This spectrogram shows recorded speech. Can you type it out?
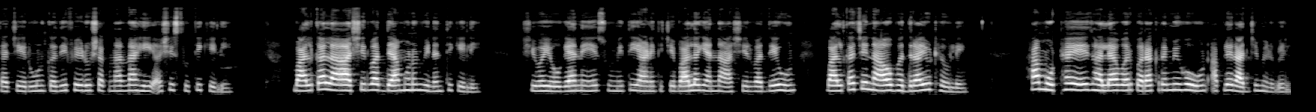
त्याचे ऋण कधी फेडू शकणार नाही अशी स्तुती केली. बालकाला आशीर्वाद द्या म्हणून विनंती केली. शिवयोग्याने सुमिती आणि तिचे बालक यांना आशीर्वाद देऊन बालकाचे नाव भद्रायू ठेवले. हा मोठे झाल्यावर पराक्रमी होऊन आपले राज्य मिळवेल.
